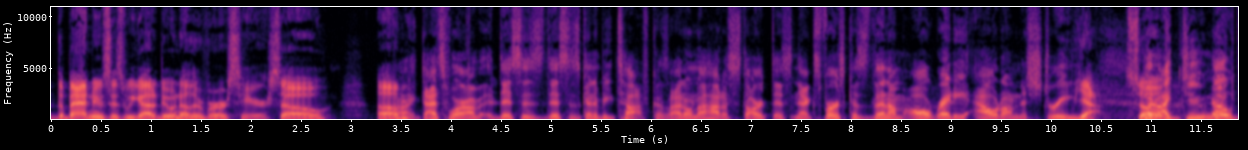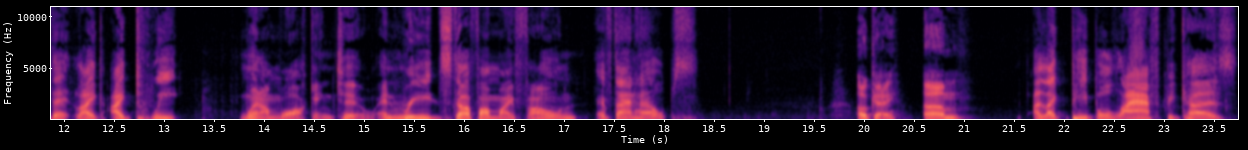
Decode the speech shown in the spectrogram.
The bad news is we got to do another verse here. So All right, that's where I'm. This is this is going to be tough because I don't know how to start this next verse because then I'm already out on the street. yeah, so but I do know wait. that like I tweet when I'm walking too and read stuff on my phone if that helps. okay. Um, I like people laugh because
